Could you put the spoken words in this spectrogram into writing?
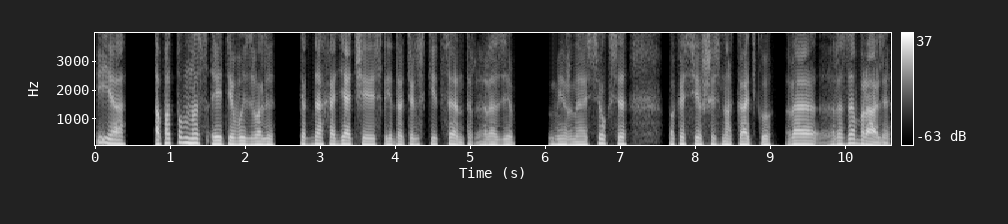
И я. А потом нас эти вызвали, когда ходячий исследовательский центр разве мирно осекся, покосившись на Катьку, разобрали.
